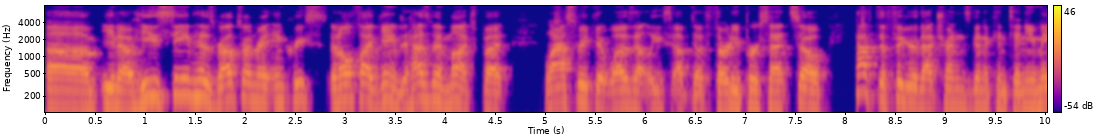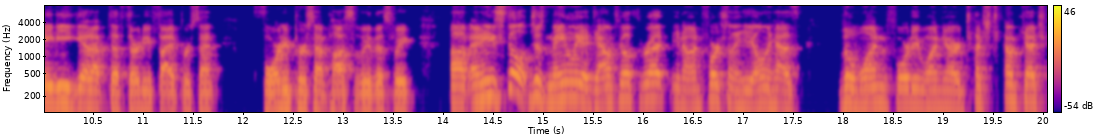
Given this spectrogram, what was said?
Um, you know he's seen his routes run rate increase in all five games. It hasn't been much, but last week it was at least up to thirty percent. So have to figure that trend is going to continue. Maybe get up to 35%, 40% possibly this week. Um, and he's still just mainly a downfield threat. You know, unfortunately, he only has the 141 yard touchdown catch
